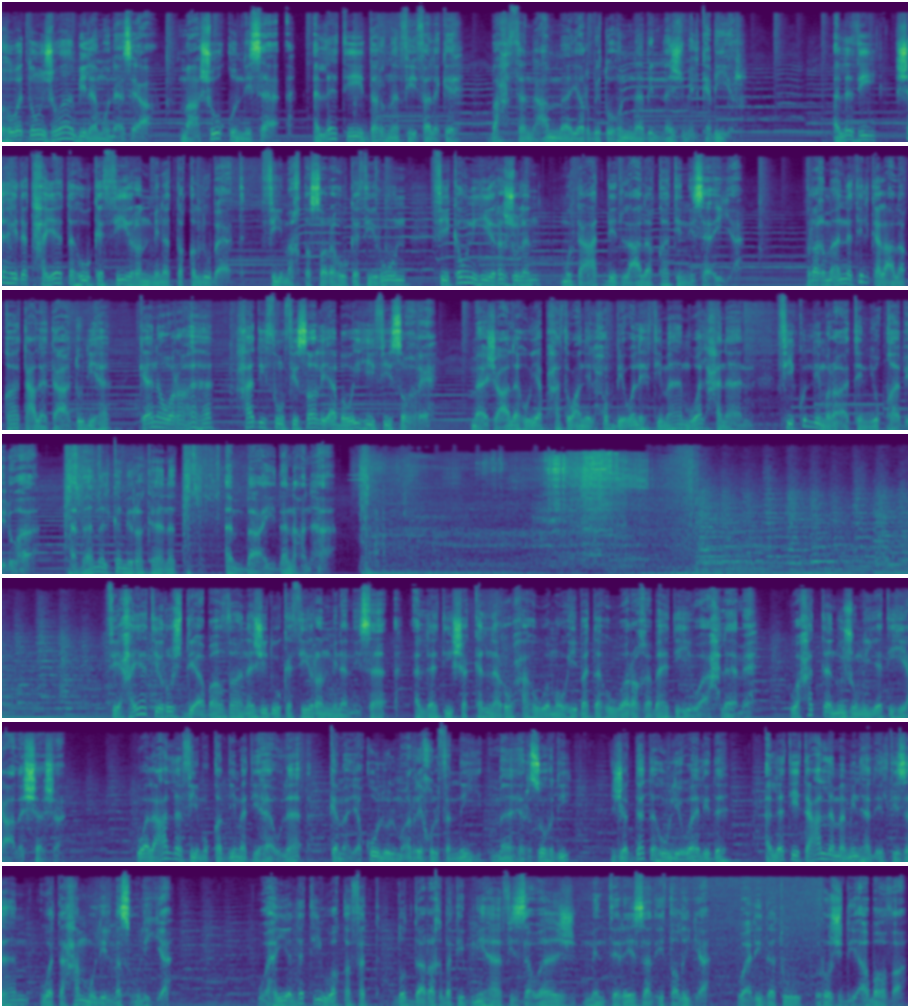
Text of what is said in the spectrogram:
هو الدونجوان بلا منازع معشوق النساء اللاتي درن في فلكه بحثا عما يربطهن بالنجم الكبير الذي شهدت حياته كثيرا من التقلبات فيما اختصره كثيرون في كونه رجلا متعدد العلاقات النسائية. رغم أن تلك العلاقات على تعددها كان وراءها حادث انفصال أبويه في صغره ما جعله يبحث عن الحب والاهتمام والحنان في كل امرأة يقابلها أمام الكاميرا كانت أم بعيدا عنها. في حياة رشدي أباظة نجد كثيرا من النساء اللاتي شكلن روحه وموهبته ورغباته وأحلامه وحتى نجوميته على الشاشة. ولعل في مقدمة هؤلاء كما يقول المؤرخ الفني ماهر زهدي جدته لوالده التي تعلم منها الالتزام وتحمل المسؤولية وهي التي وقفت ضد رغبة ابنها في الزواج من تيريزا الإيطالية والدة رشدي أباظة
